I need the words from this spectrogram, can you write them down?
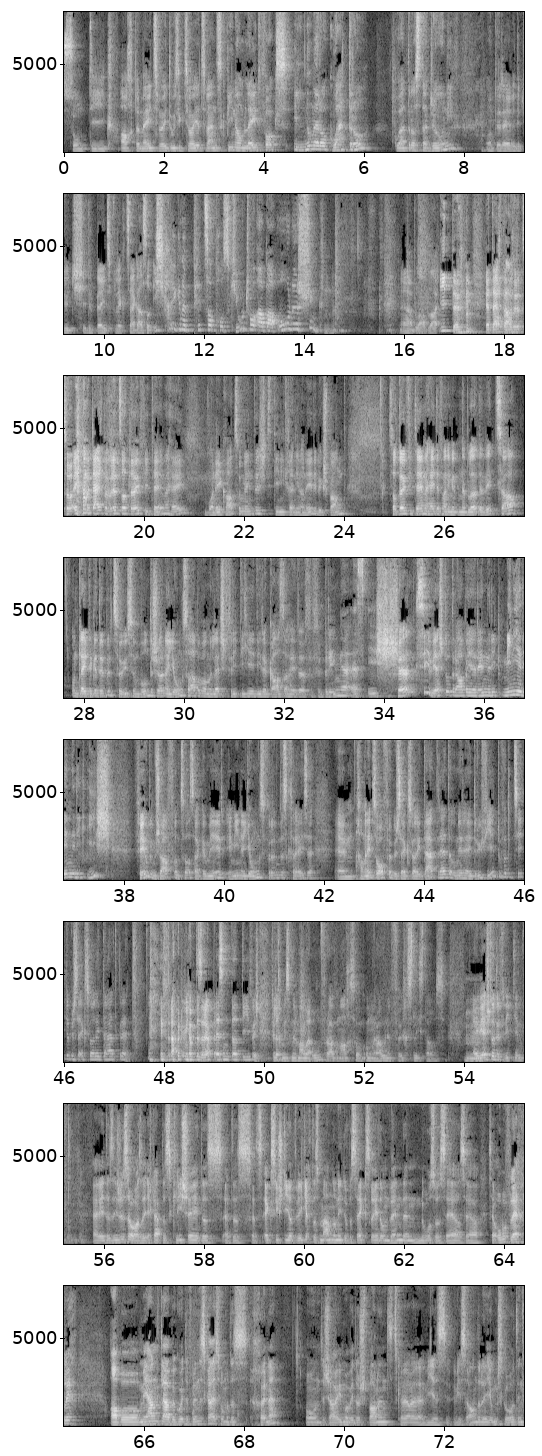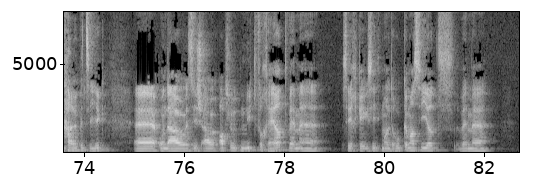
Sonntag, 8. Mai 2022, Binom Late Fox, il numero quattro, quattro stagioni. Oder äh, wie der Deutsch in der Beiz pflegt sagen, also ich kriege eine Pizza prosciutto, aber ohne Schinken. Ne? Ja, bla bla. Item. Ich dachte, wenn wir heute so, ich habe gedacht, wenn wir heute so tiefe Themen haben, die ich hatte zumindest, deine kenne ich noch nicht, ich bin gespannt. So tiefe Themen haben, dann fange ich mit einem blöden Witz an und leite über zu unserem wunderschönen Jungsabend, den wir letzten Freitag hier in deiner Gaza dürfen verbringen Es war schön. Gewesen. Wie hast du den Abend in Erinnerung? Meine Erinnerung ist, viel beim Arbeiten und so sagen wir in meinen Jungsfreundeskreisen, ähm, kann man nicht so offen über Sexualität reden und wir haben drei Viertel von der Zeit über Sexualität geredet. ich frage mich, ob das repräsentativ ist. Vielleicht müssen wir mal eine Umfrage machen, so unter allen Füchslis draussen. Mhm. Wie hast du den Freitag empfunden? Hey, das ist so. Also ich glaube, das Klischee, das, äh, das, das existiert wirklich, dass Männer nicht über Sex reden und wenn, dann nur so sehr, sehr, sehr oberflächlich. Aber wir haben, glaube ich, einen guten Freundeskreis, wo wir das können. Und es ist auch immer wieder spannend zu hören, wie es, wie es anderen Jungs geht in dieser Beziehung. Äh, und auch, es ist auch absolut nicht verkehrt, wenn man sich gegenseitig mal den Rücken massiert, wenn man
